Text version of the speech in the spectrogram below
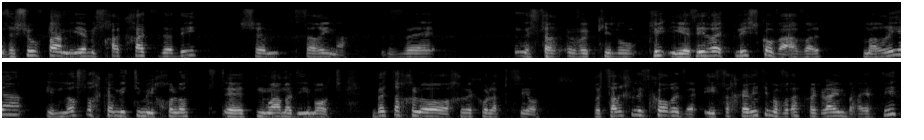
זה שוב פעם יהיה משחק חד צדדי של סרינה. ו... וכאילו, היא הזיזה את פלישקובה, אבל מריה היא לא שחקנית עם יכולות uh, תנועה מדהימות, בטח לא אחרי כל הפציעות. וצריך לזכור את זה, היא שחקנית עם עבודת רגליים בעייתית,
